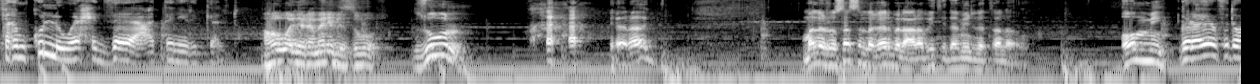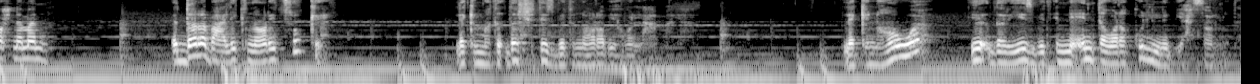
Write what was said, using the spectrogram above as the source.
فقام كل واحد زايق على التاني رجالته. هو اللي رماني بالزور. زور؟ يا راجل. أمال الرصاص اللي غربل عربيتي ده مين اللي طلقه؟ أمي. جرى إيه يا فودة وإحنا مالنا؟ اتضرب عليك نار it's okay لكن ما تقدرش تثبت إن عرابي هو اللي عملها. لكن هو يقدر يثبت إن أنت ورا كل اللي بيحصل له ده.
